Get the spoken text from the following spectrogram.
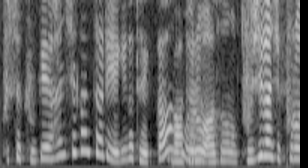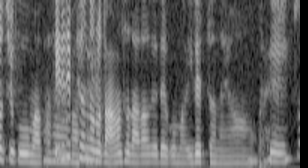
글쎄 그게 한 시간짜리 얘기가 될까? 뭐 맞아요. 이러고 와서 막 두 시간씩 풀어주고 막 맞아요, 1, 2 편으로 맞아요. 나눠서 나가게 되고 막 이랬잖아요. 맞아요. 그게 진짜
